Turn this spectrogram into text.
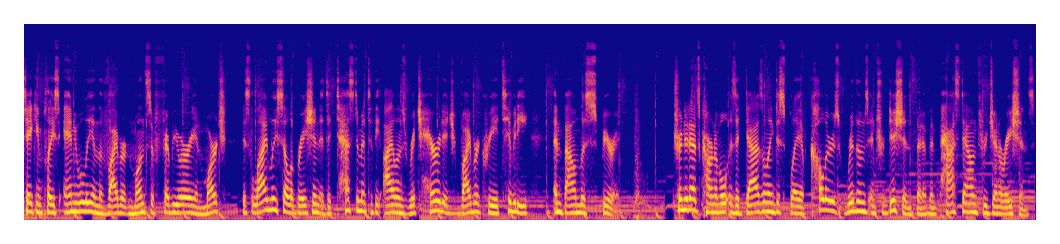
Taking place annually in the vibrant months of February and March, this lively celebration is a testament to the island's rich heritage, vibrant creativity, and boundless spirit. Trinidad's carnival is a dazzling display of colors, rhythms, and traditions that have been passed down through generations.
